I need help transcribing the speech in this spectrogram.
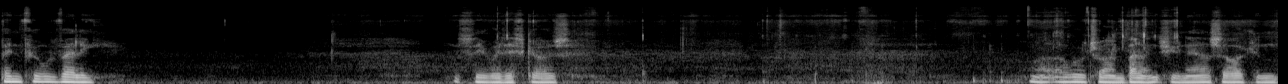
Benfield Valley. Let's see where this goes. Right, I will try and balance you now so I can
